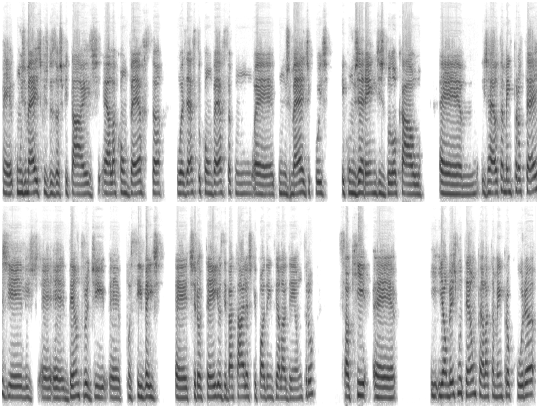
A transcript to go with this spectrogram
é, com os médicos dos hospitais, ela conversa, o exército conversa com, é, com os médicos e com os gerentes do local. É, Israel também protege eles é, dentro de é, tiroteios e batalhas que podem ter lá dentro. Só que e, e, ao mesmo tempo ela também procura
